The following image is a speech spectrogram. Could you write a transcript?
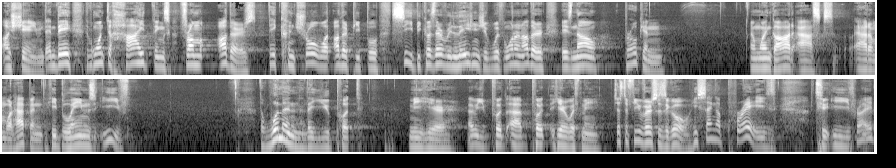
ashamed and they want to hide things from others. They control what other people see because their relationship with one another is now broken. And when God asks Adam what happened, he blames Eve. The woman that you put me here, uh, you put, uh, put here with me, just a few verses ago, he sang a praise to Eve, right?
